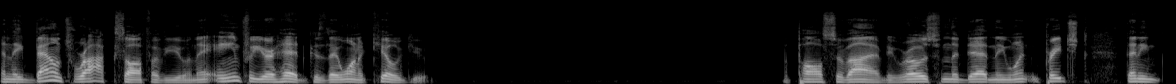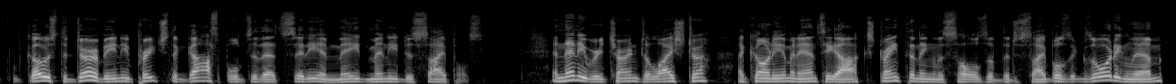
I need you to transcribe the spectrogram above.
and they bounce rocks off of you, and they aim for your head because they want to kill you. But Paul survived. He rose from the dead and he went and preached. Then he goes to Derbe and he preached the gospel to that city and made many disciples. And then he returned to Lystra, Iconium, and Antioch, strengthening the souls of the disciples, exhorting them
